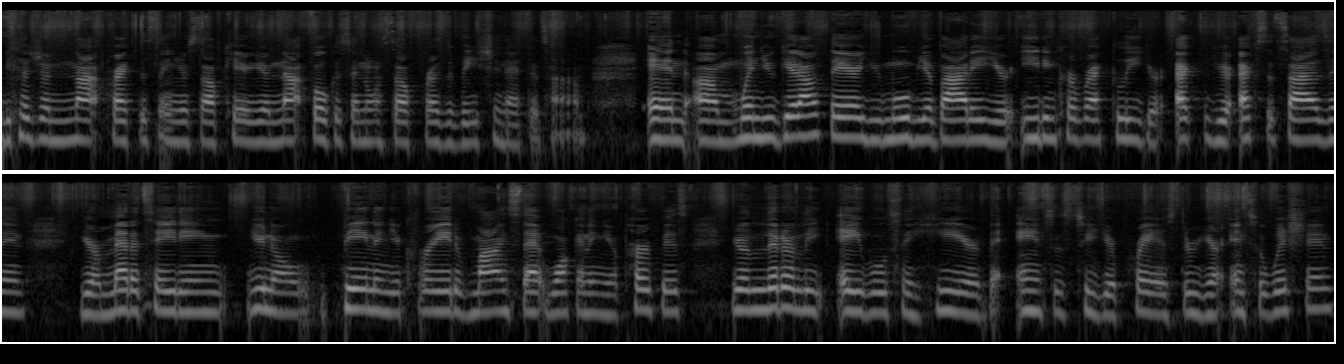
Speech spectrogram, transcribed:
because you're not practicing your self care. You're not focusing on self preservation at the time. And um, when you get out there, you move your body, you're eating correctly, you're you're exercising, you're meditating, you know, being in your creative mindset, walking in your purpose, you're literally able to hear the answers to your prayers through your intuition,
